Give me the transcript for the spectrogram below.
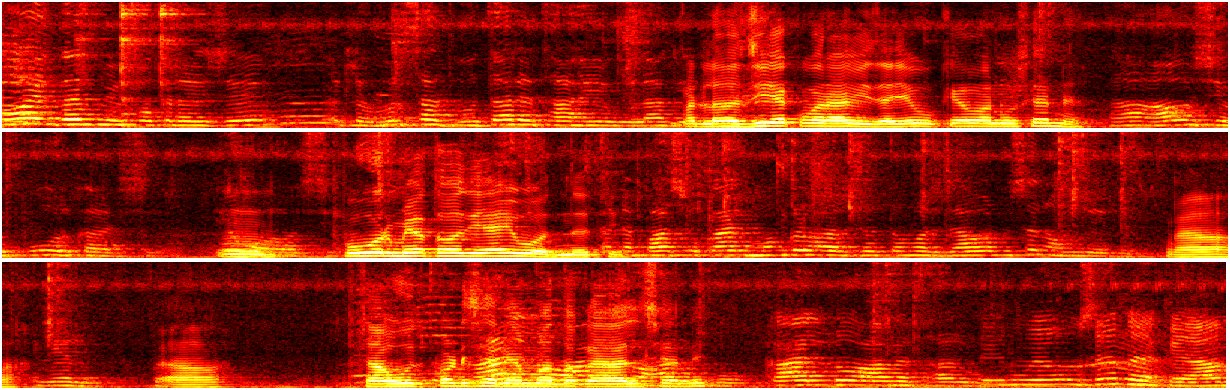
તોય ગરમી પકડાય છે એટલે વરસાદ વધારે થાય એવું લાગે. એટલે હજી એકવાર આવી જાય એવું કહેવાનું છે ને? હા આવશે પૂર કાઢશે. પૂર મેં તો હજી આવ્યો જ નથી. અને પાછું કાલ મંગળવાર છે તમારે જવાનું છે ને અમરેલી હા. હા. જવું જ પડશે ને એમાં તો કઈ હાલ છે નહીં. કાલ નો આવે થારું એનું એવું છે ને કે આમ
